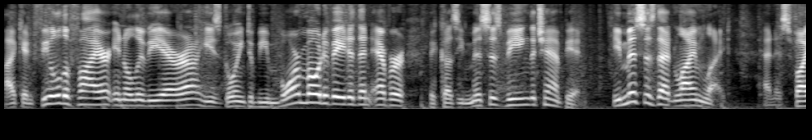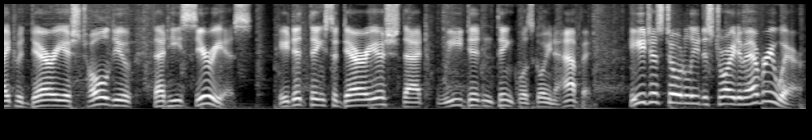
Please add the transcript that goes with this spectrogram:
I can feel the fire in Oliveira. He's going to be more motivated than ever because he misses being the champion. He misses that limelight. And his fight with Dariush told you that he's serious. He did things to Dariush that we didn't think was going to happen. He just totally destroyed him everywhere.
